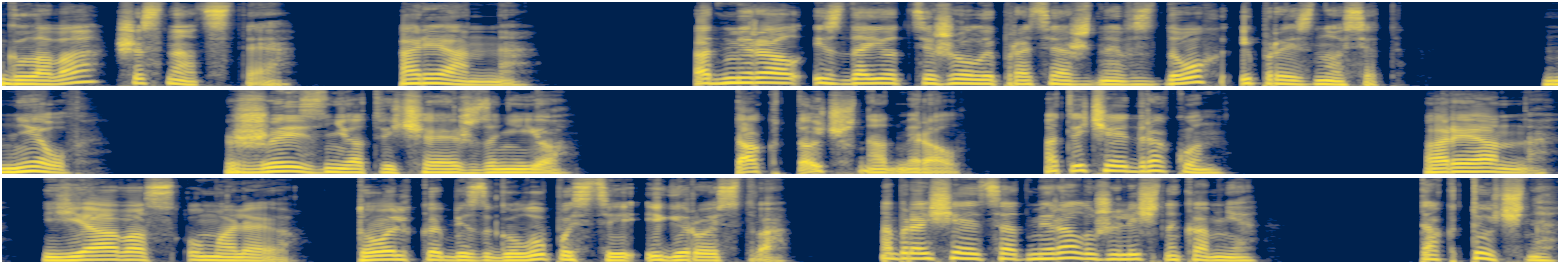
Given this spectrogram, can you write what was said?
Глава 16. Арианна. Адмирал издает тяжелый протяжный вздох и произносит. «Нил, жизнью отвечаешь за нее». «Так точно, адмирал», — отвечает дракон. «Арианна, я вас умоляю, только без глупости и геройства». Обращается адмирал уже лично ко мне. «Так точно»,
